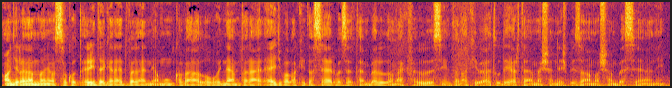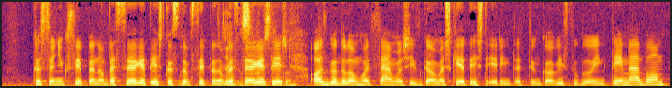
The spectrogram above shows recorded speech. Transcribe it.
Annyira nem nagyon szokott elidegenedve lenni a munkavállaló, hogy nem talál egy valakit a szervezeten belül a megfelelő szinten, akivel tud értelmesen és bizalmasan beszélni. Köszönjük szépen a beszélgetést, köszönöm szépen a Én beszélgetést. Szépen. Azt gondolom, hogy számos izgalmas kérdést érintettünk a whistleblowing témában.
